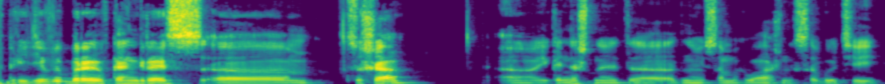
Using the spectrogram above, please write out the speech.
Впереди выборы в Конгресс э, США. И, конечно, это одно из самых важных событий.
